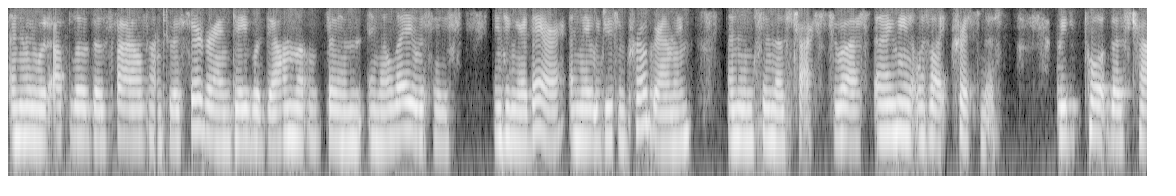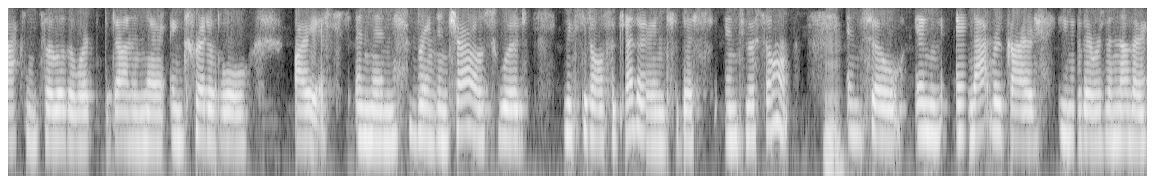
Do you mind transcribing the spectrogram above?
and then we would upload those files onto a server, and Dave would download them in LA with his engineer there, and they would do some programming, and then send those tracks to us. And I mean, it was like Christmas. We'd pull up those tracks and solo the work they'd done, and they're incredible artists. And then Brent and Charles would mix it all together into this into a song. Mm. And so, in in that regard, you know, there was another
